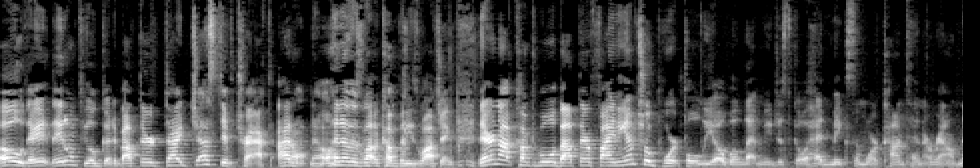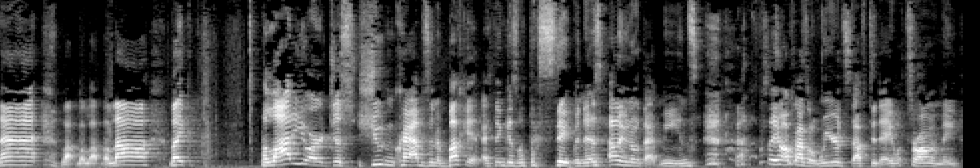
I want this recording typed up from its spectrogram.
Oh, they, they don't feel good about their digestive tract. I don't know. I know there's a lot of companies watching. They're not comfortable about their financial portfolio. Well, let me just go ahead and make some more content around that. La la la la la. Like, a lot of you are just shooting crabs in a bucket, I think is what the statement is. I don't even know what that means. I'm saying all kinds of weird stuff today. What's wrong with me?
